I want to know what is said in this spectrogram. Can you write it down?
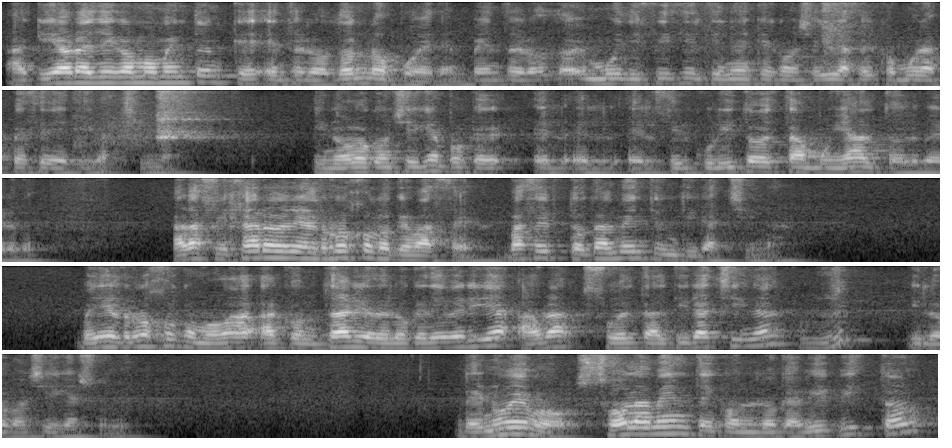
Aquí ahora llega un momento en que entre los dos no pueden, entre los dos es muy difícil, tienen que conseguir hacer como una especie de tirachina. Y no lo consiguen porque el, el, circulito está muy alto, el verde. Ahora fijaros en el rojo lo que va a hacer. Va a hacer totalmente un tirachina. ¿Veis el rojo como va al contrario de lo que debería? Ahora suelta el tirachina y lo consigue subir. De nuevo, solamente con lo que habéis visto,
